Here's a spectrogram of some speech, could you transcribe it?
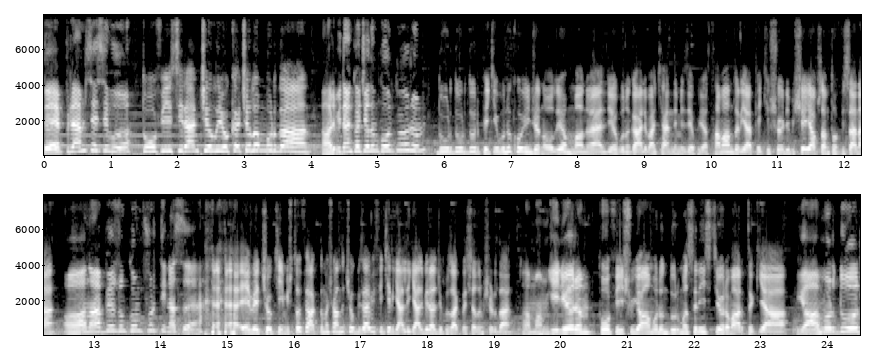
Deprem sesi bu. Tofi siren çalıyor. Kaçalım buradan. Harbiden kaçalım korkuyorum. Dur dur dur. Peki bunu koyunca ne oluyor? Manuel diyor. Bunu galiba kendimiz yapacağız. Tamamdır ya. Peki şöyle bir şey yapsam Tofi sana. Aa ne yapıyorsun kum fırtınası? evet çok iyiymiş. Tofi aklıma şu anda çok güzel bir fikir geldi. Gel birazcık uzaklaşalım şuradan. tamam geliyorum. Tofi şu yağmurun durmasını istiyorum artık ya. Yağmur dur.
